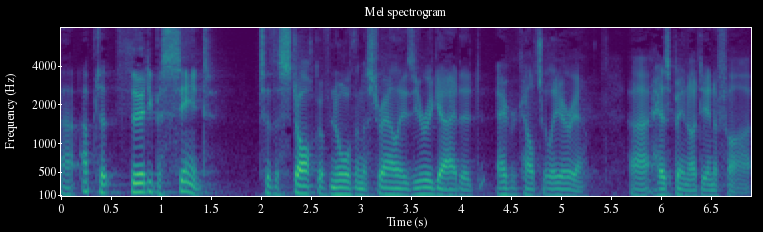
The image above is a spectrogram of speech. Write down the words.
uh, up to 30% to the stock of Northern Australia's irrigated agricultural area uh, has been identified.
